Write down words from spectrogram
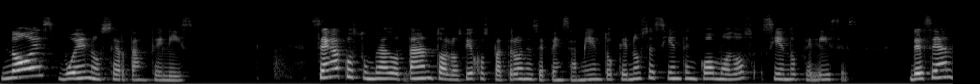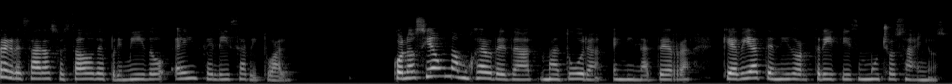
no es bueno ser tan feliz. Se han acostumbrado tanto a los viejos patrones de pensamiento que no se sienten cómodos siendo felices. Desean regresar a su estado deprimido e infeliz habitual. Conocí a una mujer de edad madura en Inglaterra que había tenido artritis muchos años.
